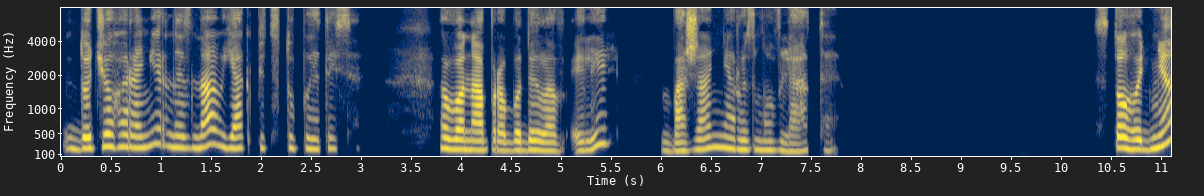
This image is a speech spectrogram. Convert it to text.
до чого Рамір не знав, як підступитися. Вона пробудила в Еліль бажання розмовляти. З того дня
